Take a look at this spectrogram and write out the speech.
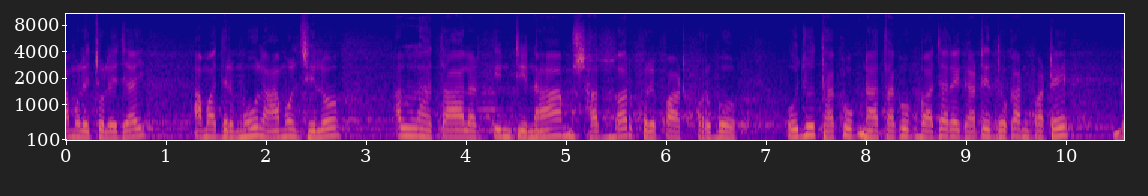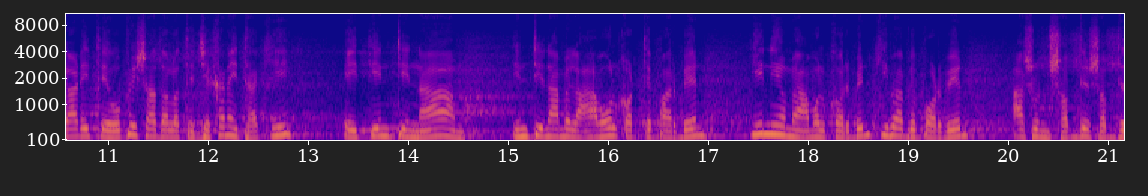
আমলে চলে যাই। আমাদের মূল আমল ছিল আল্লাহ তালার তিনটি নাম সাতবার করে পাঠ করব। অজু থাকুক, না থাকুক, বাজারে, ঘাটে, দোকানপাটে, গাড়িতে, অফিস, আদালতে, যেখানেই থাকি, এই তিনটি নাম, তিনটি নামে আমল করতে পারবেন। কী নিয়মে আমল করবেন, কীভাবে পড়বেন, আসুন শব্দে শব্দে,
